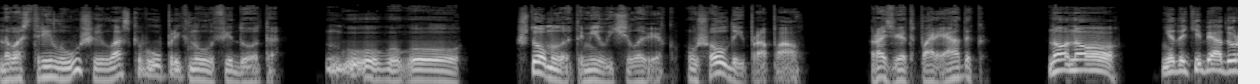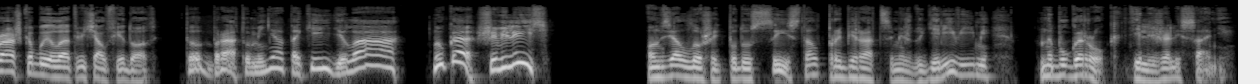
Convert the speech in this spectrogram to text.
навострила уши и ласково упрекнула Федота. «Гу-гу-гу! Что, мол, это милый человек? Ушел да и пропал. Разве это порядок?» «Но-но! Не до тебя, дурашка, было, — отвечал Федот. Тот, брат, у меня такие дела. Ну-ка, шевелись. Он взял лошадь под усы и стал пробираться между деревьями на бугорок, где лежали сани.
